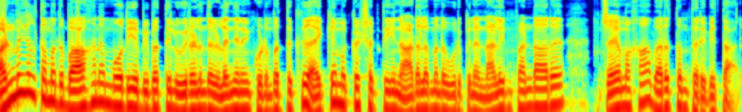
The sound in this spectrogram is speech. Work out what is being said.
அண்மையில் தமது வாகனம் மோதிய விபத்தில் உயிரிழந்த இளைஞனின் குடும்பத்துக்கு ஐக்கிய மக்கள் சக்தியின் நாடாளுமன்ற உறுப்பினர் நளின் பண்டார ஜெயமகா வருத்தம் தெரிவித்தார்.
